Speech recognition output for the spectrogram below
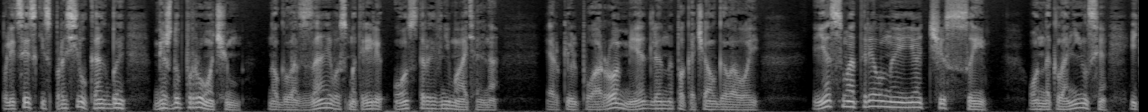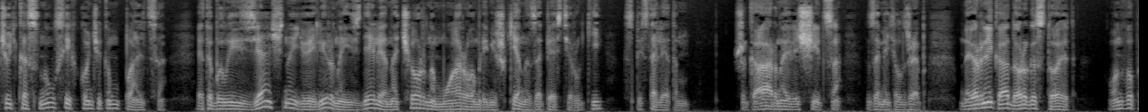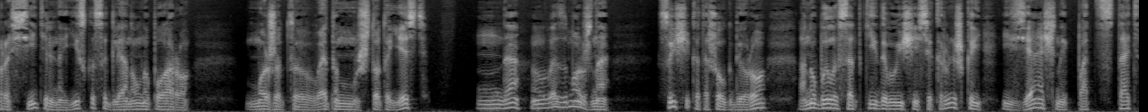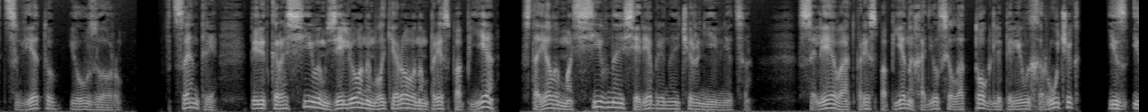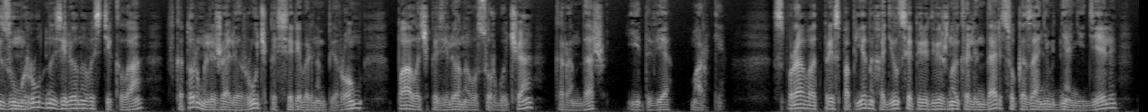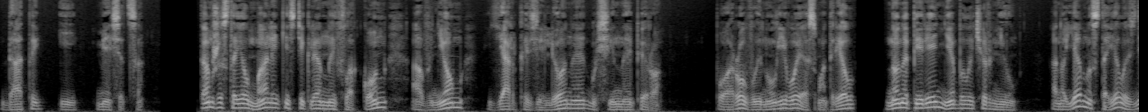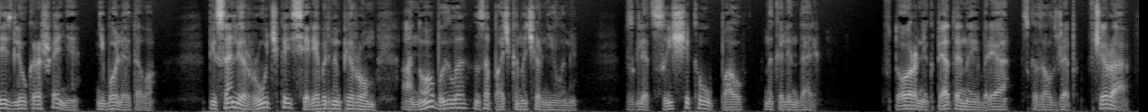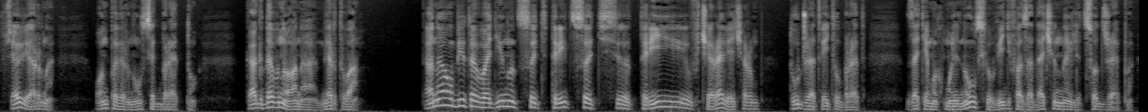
Полицейский спросил как бы между прочим, но глаза его смотрели остро и внимательно. Эркюль Пуаро медленно покачал головой. Я смотрел на ее часы. Он наклонился и чуть коснулся их кончиком пальца. Это было изящное ювелирное изделие на черном муаровом ремешке на запястье руки с пистолетом. «Шикарная вещица», — заметил Джеб. «Наверняка дорого стоит». Он вопросительно искоса глянул на Пуаро. «Может, в этом что-то есть?» «Да, возможно». Сыщик отошел к бюро. Оно было с откидывающейся крышкой, изящной под стать цвету и узору. В центре, перед красивым зеленым лакированным пресс-папье, стояла массивная серебряная чернильница. Слева от пресс-папье находился лоток для перьевых ручек из изумрудно-зеленого стекла, в котором лежали ручка с серебряным пером, палочка зеленого сургуча, карандаш и две марки. Справа от пресс-папье находился передвижной календарь с указанием дня недели, даты и месяца. Там же стоял маленький стеклянный флакон, а в нем ярко-зеленое гусиное перо. Пуаро вынул его и осмотрел, но на пере не было чернил. Оно явно стояло здесь для украшения, не более того. Писали ручкой с серебряным пером, оно было запачкано чернилами. Взгляд сыщика упал на календарь. «Вторник, 5 ноября», — сказал Джеб. «Вчера. Все верно». Он повернулся к Бретту. Как давно она мертва? Она убита в одиннадцать тридцать три вчера вечером, тут же ответил Брэд. Затем ухмыльнулся, увидев озадаченное лицо Джепа.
